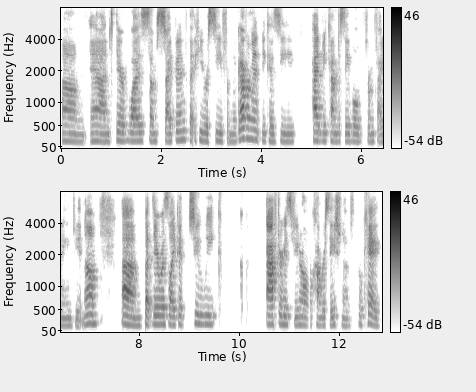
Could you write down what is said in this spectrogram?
um, and there was some stipend that he received from the government because he had become disabled from fighting in Vietnam. Um, but there was like a two week after his funeral conversation of, okay,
